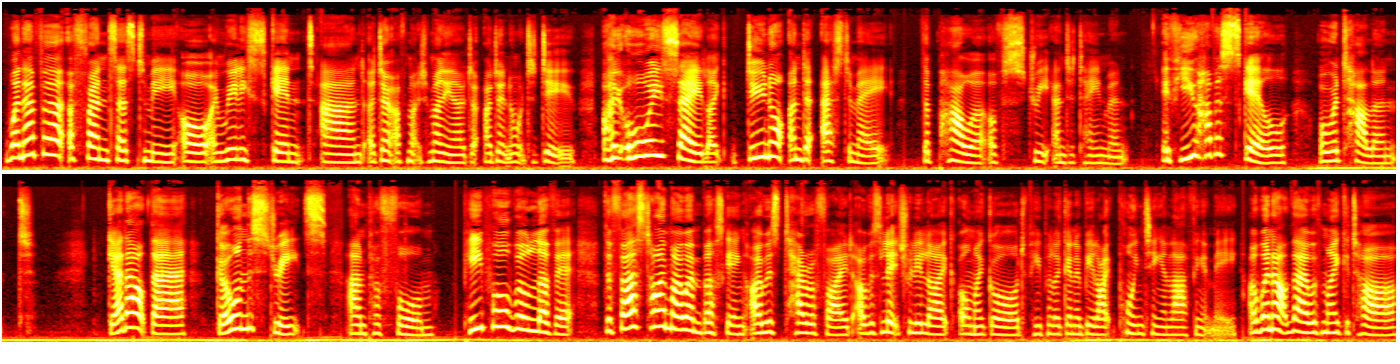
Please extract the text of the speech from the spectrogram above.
Whenever a friend says to me, Oh, I'm really skint and I don't have much money, I don't, I don't know what to do, I always say, like, do not underestimate the power of street entertainment. If you have a skill or a talent, get out there, go on the streets, and perform. People will love it. The first time I went busking, I was terrified. I was literally like, oh my god, people are going to be like pointing and laughing at me. I went out there with my guitar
